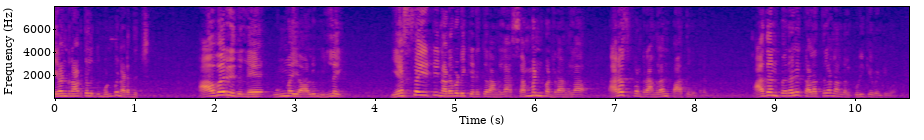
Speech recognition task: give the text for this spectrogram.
இரண்டு நாட்களுக்கு முன்பு நடந்துச்சு. அவர் இதில் உண்மையாலும் இல்லை. எஸ்ஐடி நடவடிக்கை எடுக்கிறாங்களா சம்மன் பண்றாங்களா அரெஸ்ட் பண்றாங்களான்னு பார்த்துக்கிட்டு இருக்கேன் அதன் பிறகு களத்துல நாங்கள் குடிக்க வேண்டி வரும்.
